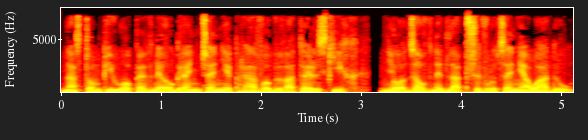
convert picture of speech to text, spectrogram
Nastąpiło pewne ograniczenie praw obywatelskich, nieodzowne dla przywrócenia ładu.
